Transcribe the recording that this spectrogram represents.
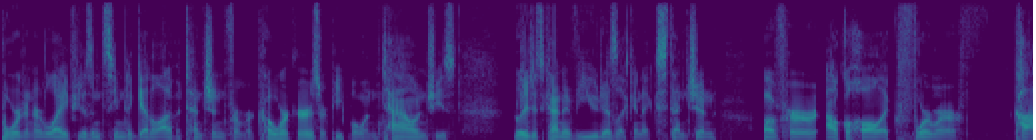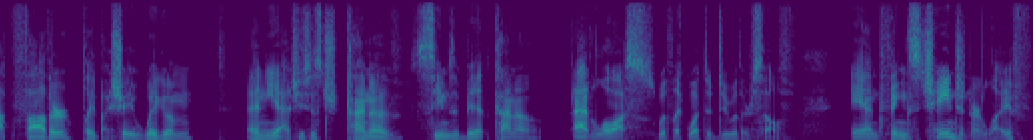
bored in her life. She doesn't seem to get a lot of attention from her coworkers or people in town. She's really just kind of viewed as like an extension of her alcoholic former cop father, played by Shea Whigham. And yeah, she just kind of seems a bit kind of at loss with like what to do with herself. And things change in her life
